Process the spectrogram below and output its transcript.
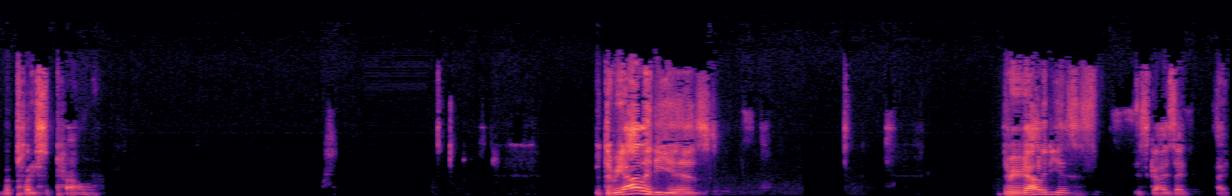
the place of power? But the reality is, the reality is, is guys, I, I,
